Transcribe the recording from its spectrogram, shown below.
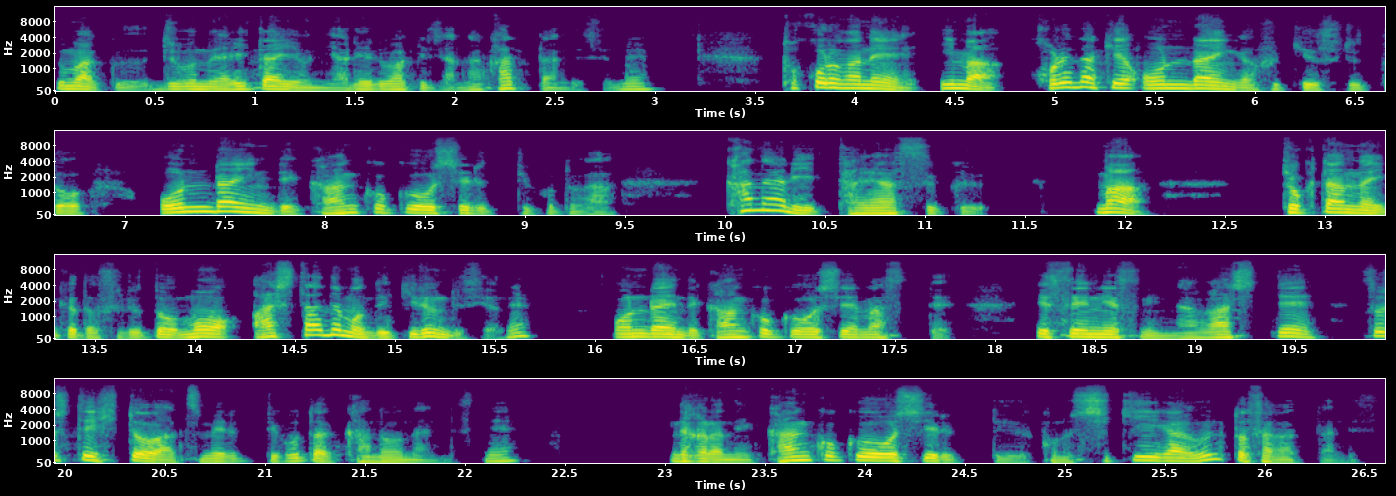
うまく自分のやりたいようにやれるわけじゃなかったんですよね。ところがね、今、これだけオンラインが普及すると、オンラインで韓国を教えるっていうことがかなりたやすく、まあ、極端な言い方すると、もう明日でもできるんですよね。オンラインで韓国を教えますって、SNS に流して、そして人を集めるっていうことは可能なんですね。だからね、韓国を教えるっていう、この敷居がうんと下がったんです。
